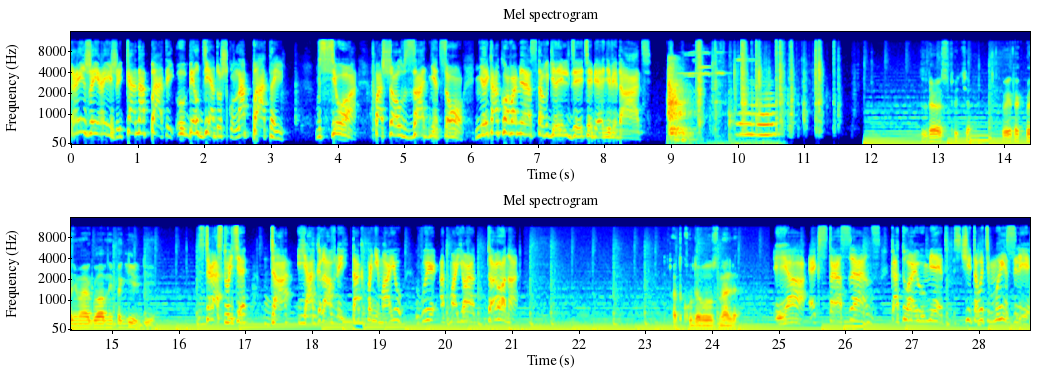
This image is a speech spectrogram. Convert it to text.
Рыжий-рыжий, конопатый, убил дедушку лопатой. Все, пошел в задницу. Никакого места в гильдии тебе не видать. Здравствуйте. Вы, я так понимаю, главный по гильдии. Здравствуйте. Я главный. Так понимаю, вы от майора Дрона. Откуда вы узнали? Я экстрасенс, который умеет считывать мысли.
